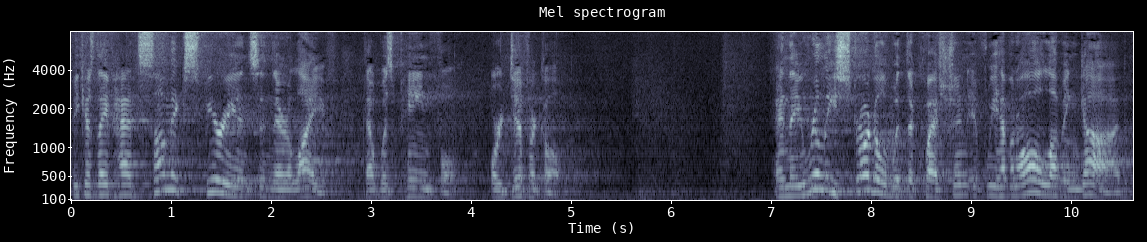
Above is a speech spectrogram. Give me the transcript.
because they've had some experience in their life that was painful or difficult. And they really struggle with the question if we have an all loving God,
